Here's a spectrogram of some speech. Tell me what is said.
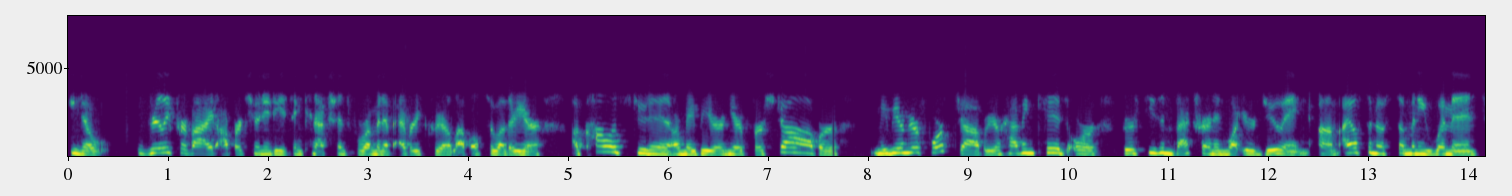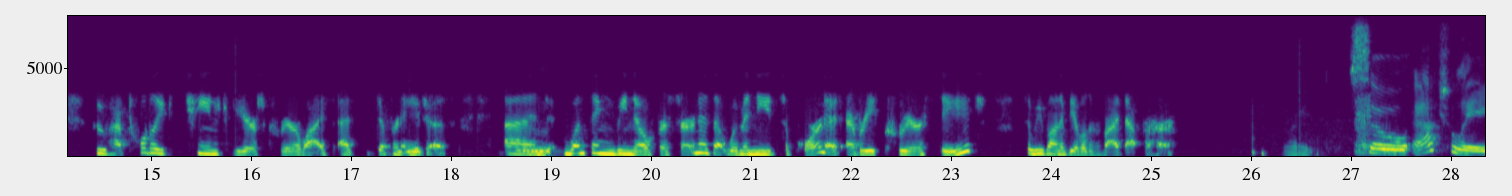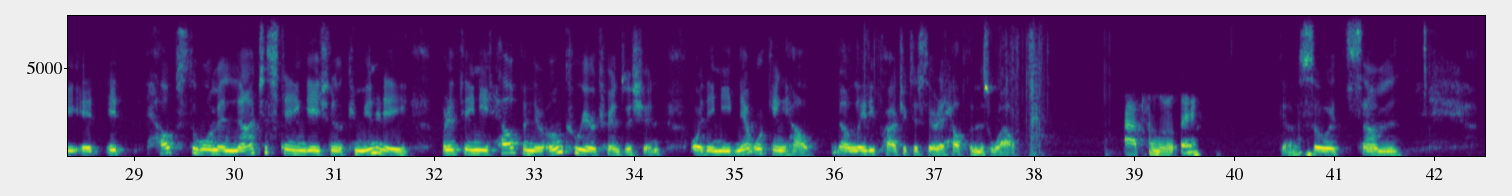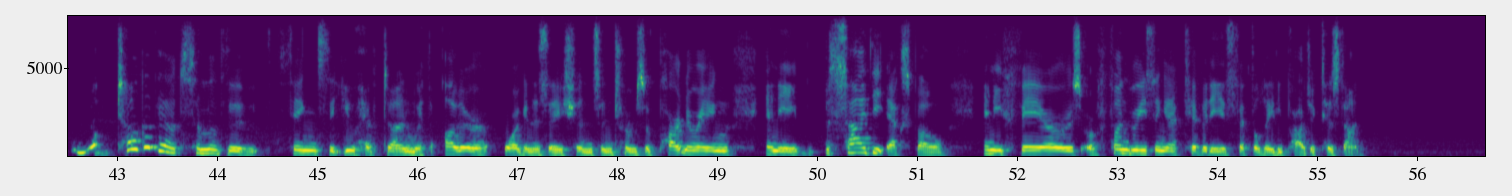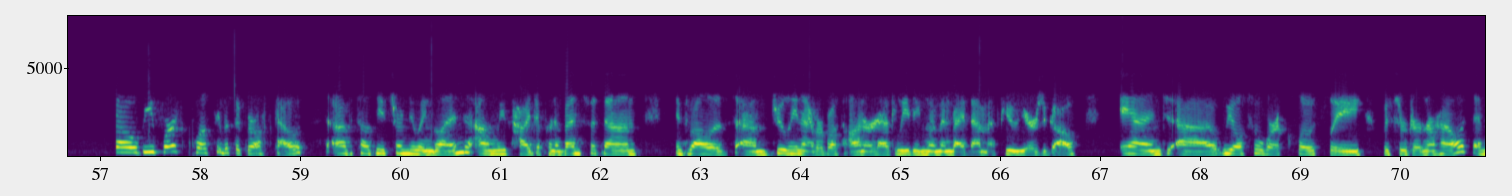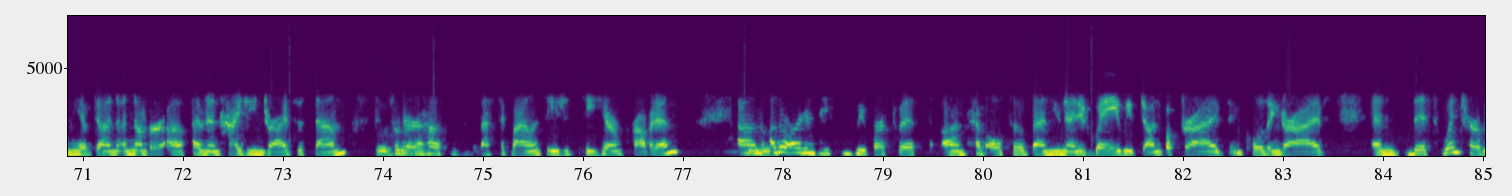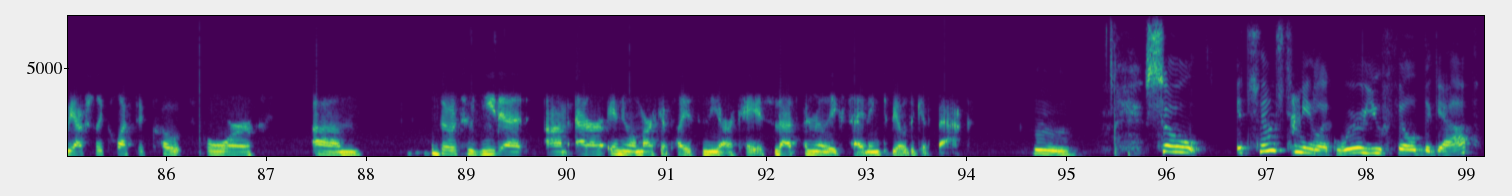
you know, really provide opportunities and connections for women of every career level. So whether you're a college student or maybe you're in your first job or maybe you're in your fourth job or you're having kids or you're a seasoned veteran in what you're doing. Um, I also know so many women who have totally changed gears career wise at different ages. And mm. one thing we know for certain is that women need support at every career stage. So we want to be able to provide that for her. Right. So actually, it, it helps the woman not just stay engaged in the community, but if they need help in their own career transition or they need networking help, the Lady Project is there to help them as well. Absolutely. Yeah, so it's um, talk about some of the things that you have done with other organizations in terms of partnering. Any beside the expo, any fairs or fundraising activities that the Lady Project has done. So we've worked closely with the Girl Scouts of Southeastern New England. Um, we've had different events with them, as well as um, Julie and I were both honored as leading women by them a few years ago. And uh, we also work closely with Sojourner House, and we have done a number of feminine hygiene drives with them. Mm-hmm. Sojourner House is a domestic violence agency here in Providence. Um, mm-hmm. Other organizations we've worked with um, have also been United Way. We've done book drives and clothing drives. And this winter, we actually collected coats for um, those who need it um, at our annual marketplace in the arcade. So that's been really exciting to be able to give back. Hmm. So it sounds to me like where you filled the gap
